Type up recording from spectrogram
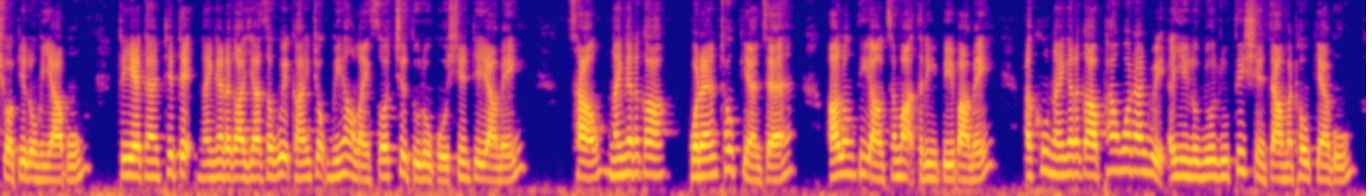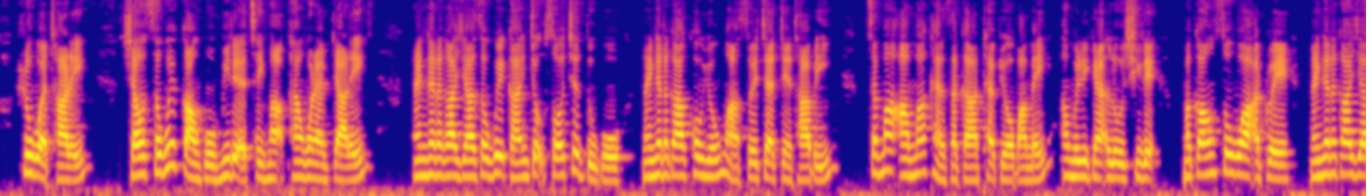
လျှော့ပြစ်လို့မရဘူး တရားခံဖြစ်တဲ့နိုင်ငံတကာရာဇဝတ်ခိုင်းချုပ်မင်းအောင်လှိုင်စောချစ်သူတို့ကိုရှင်းပြရမယ်။6နိုင်ငံတကာဝရမ်းထုတ်ပြန်ချက်အားလုံးသိအောင်ကျွန်မသတိပေးပါမယ်။အခုနိုင်ငံတကာဖန်ဝရမ်းတွေအရင်လိုမျိုးလူသိရှင်ကြမထုတ်ပြန်ဘူး။လှုပ်ဝက်ထားတယ်။ရောင်စဝစ်ကောင်ကိုမိတဲ့အချိန်မှဖန်ဝရမ်းပြတယ်။နိုင်ငံတကာရာဇဝတ်ခိုင်းချုပ်စောချစ်သူကိုနိုင်ငံတကာခုံရုံးမှာဆွဲချက်တင်ထားပြီးကျွန်မအာမခံစကားထပ်ပြောပါမယ်။အမေရိကန်အလို့ရှိတဲ့မကောင်းဆိုးဝါအတွေ့နိုင်ငံတကာရာ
